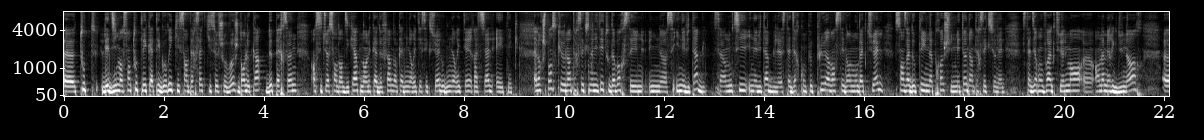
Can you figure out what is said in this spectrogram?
euh, toutes les dimensions, toutes les catégories qui s'intercèdent, qui se chevauchent dans le cas de personnes en situation de handicap, dans le cas de femmes, dans le cas de minorités sexuelles ou de minorités raciales et ethniques. Alors je pense que l'intersectionnalité, tout d'abord, c'est inévitable. C'est un outil inévitable, c'est-à-dire qu'on ne peut plus avancer dans le monde actuel sans adopter une approche, une méthode intersectionnelle. C'est-à-dire on voit actuellement euh, en Amérique du Nord, euh,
